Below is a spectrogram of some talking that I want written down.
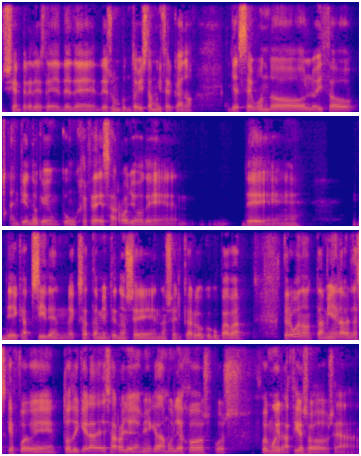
siempre desde, desde, un punto de vista muy cercano. Y el segundo lo hizo, entiendo que un, jefe de desarrollo de, de, de Capsiden, exactamente no sé, no sé el cargo que ocupaba. Pero bueno, también la verdad es que fue todo y que era de desarrollo y a mí me queda muy lejos, pues fue muy gracioso. O sea,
